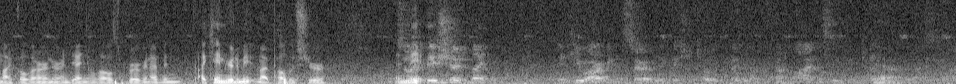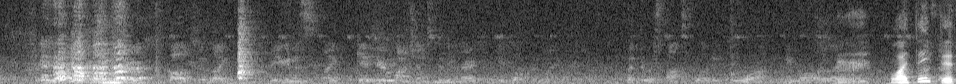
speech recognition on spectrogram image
Michael Lerner and Daniel Ellsberg, and I've been. I came here to meet my publisher. And So like they should like, if you are going well, I think that?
